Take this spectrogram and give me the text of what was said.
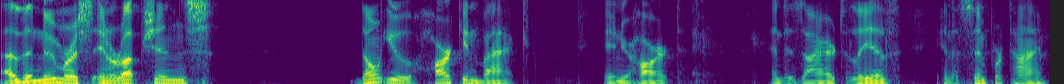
uh, the numerous interruptions, don't you hearken back in your heart and desire to live in a simpler time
